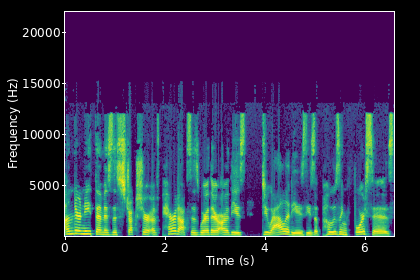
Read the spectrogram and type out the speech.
underneath them is this structure of paradoxes where there are these dualities, these opposing forces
